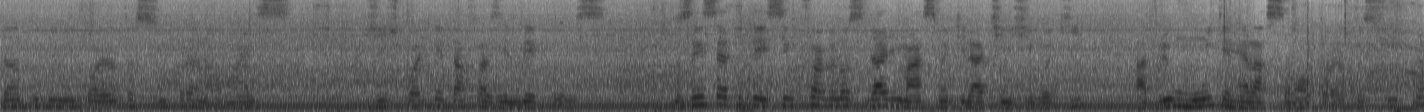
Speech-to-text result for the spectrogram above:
tanto do Toyota Supra não, mas a gente pode tentar fazer ele depois. 275 foi a velocidade máxima que ele atingiu aqui. Abriu muito em relação ao Toyota Supra.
